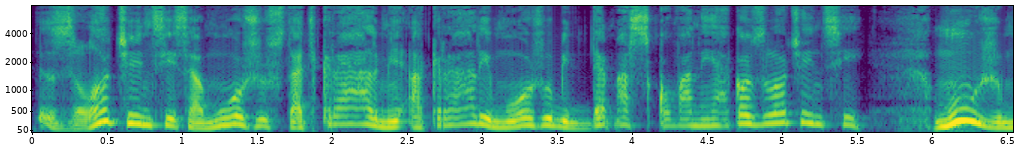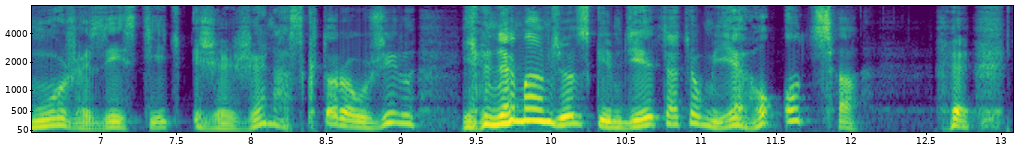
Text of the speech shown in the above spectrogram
Zločinci sa môžu stať kráľmi a králi môžu byť demaskovaní ako zločinci. Muž môže zistiť, že žena, s ktorou žil, je nemanželským dieťaťom jeho otca –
